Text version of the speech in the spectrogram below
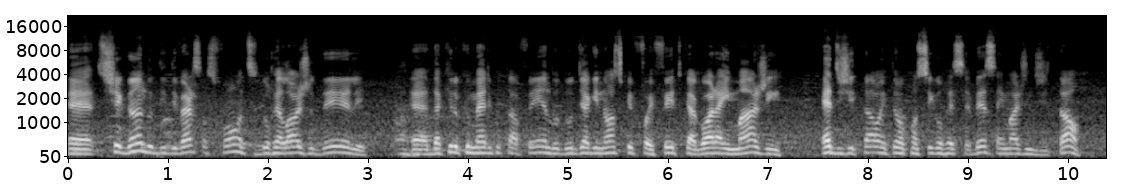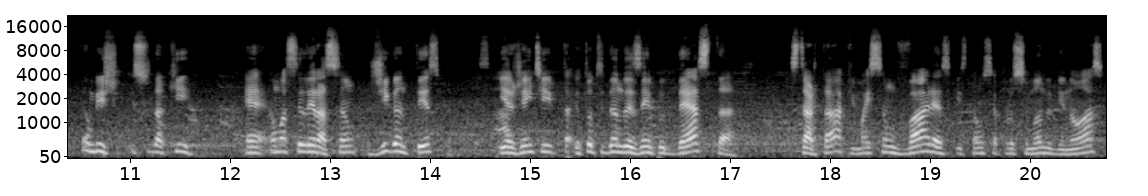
é, chegando de diversas fontes, do relógio dele, uhum. é, daquilo que o médico está vendo, do diagnóstico que foi feito, que agora a imagem é digital, então eu consigo receber essa imagem digital. Então, bicho, isso daqui é uma aceleração gigantesca. Exato. E a gente, tá, eu estou te dando exemplo desta startup, mas são várias que estão se aproximando de nós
